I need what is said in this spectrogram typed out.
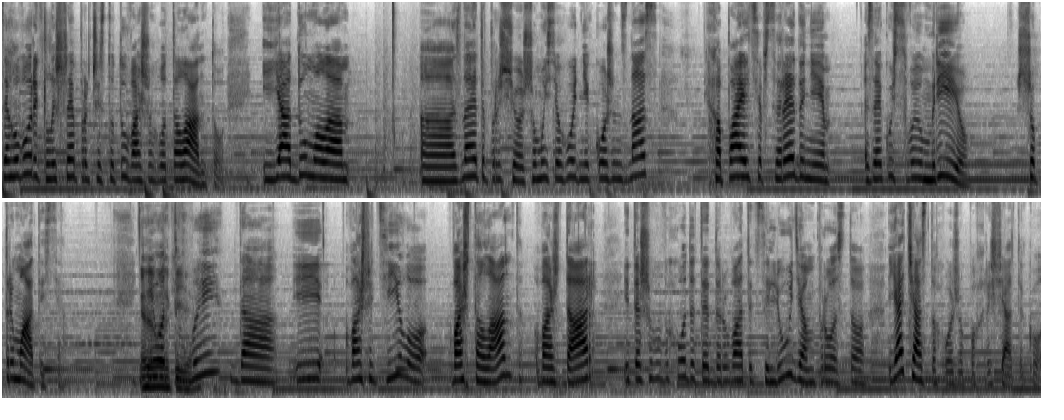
це говорить лише про чистоту вашого таланту. І я думала, а, знаєте про що? Що ми сьогодні, кожен з нас хапається всередині за якусь свою мрію, щоб триматися. Я і думаю, от такий є. ви, да, і ваше тіло, ваш талант, ваш дар, і те, що ви виходите дарувати це людям, просто я часто ходжу по хрещатику,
